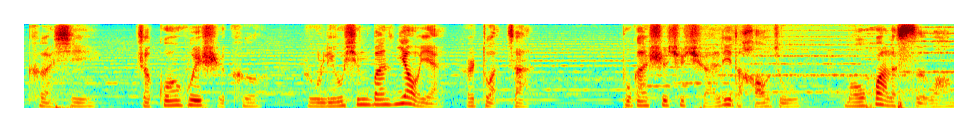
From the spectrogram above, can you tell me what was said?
可惜，这光辉时刻如流星般耀眼而短暂。不甘失去权力的豪族，谋划了死亡。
